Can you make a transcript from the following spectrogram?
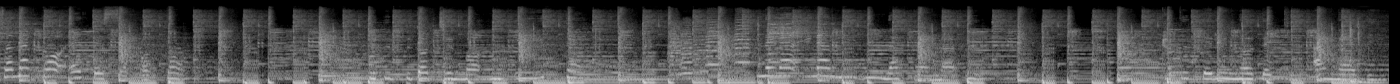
さな声でそっと。プププと注文言って。願いがみんな叶うカクテルの出来上がり。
